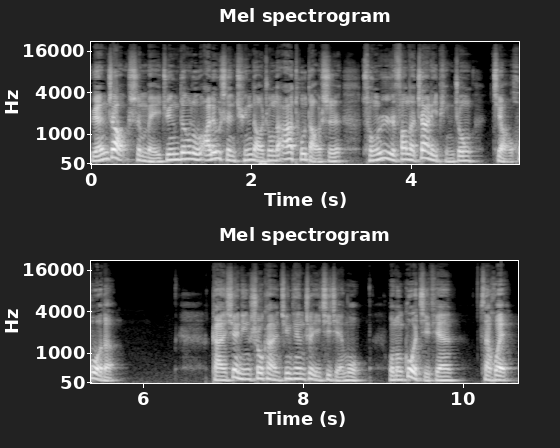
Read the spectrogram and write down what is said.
原照是美军登陆阿留申群岛中的阿图岛时，从日方的战利品中缴获的。感谢您收看今天这一期节目，我们过几天再会。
